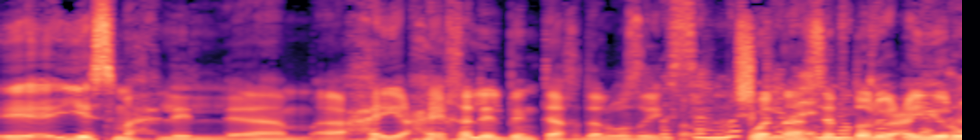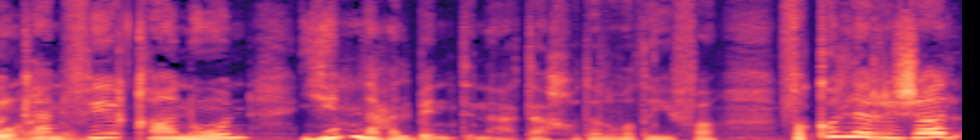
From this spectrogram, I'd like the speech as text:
يسمح لل حي... حيخلي البنت تاخذ الوظيفة. بس المشكلة والناس يفضلوا يعيروها كان في قانون يمنع البنت إنها تاخذ الوظيفة. فكل الرجال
